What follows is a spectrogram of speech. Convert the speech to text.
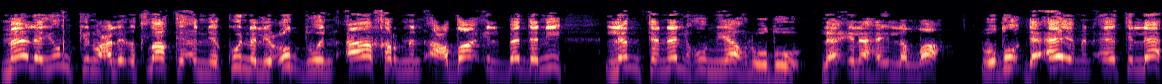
ما لا يمكن على الإطلاق أن يكون لعضو آخر من أعضاء البدن لم تنله مياه الوضوء. لا إله إلا الله. الوضوء ده آية من آيات الله.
